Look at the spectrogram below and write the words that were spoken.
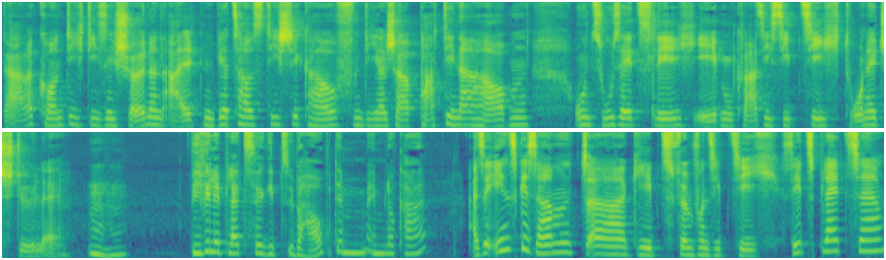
da konnte ich diese schönen alten Wirtshaustische kaufen, die ja schon Patina haben und zusätzlich eben quasi 70 Tonetstühle. Mhm. Wie viele Plätze gibt es überhaupt im, im Lokal? Also insgesamt äh, gibt es 75 Sitzplätze,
